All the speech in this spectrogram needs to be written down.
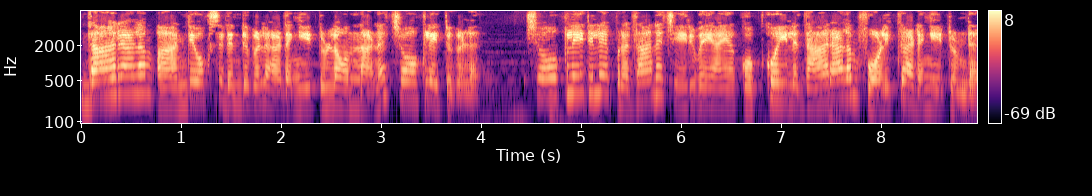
ധാരാളം ആന്റി ഓക്സിഡന്റുകൾ അടങ്ങിയിട്ടുള്ള ഒന്നാണ് ചോക്ലേറ്റുകൾ. ചോക്ലേറ്റിലെ പ്രധാന ചേരുവയായ കൊക്കോയിൽ ധാരാളം ഫോളിക്ക് അടങ്ങിയിട്ടുണ്ട്.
